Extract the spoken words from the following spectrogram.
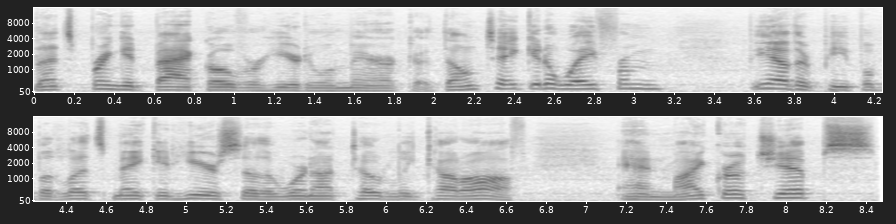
let's bring it back over here to America. Don't take it away from the other people, but let's make it here so that we're not totally cut off. And microchips,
